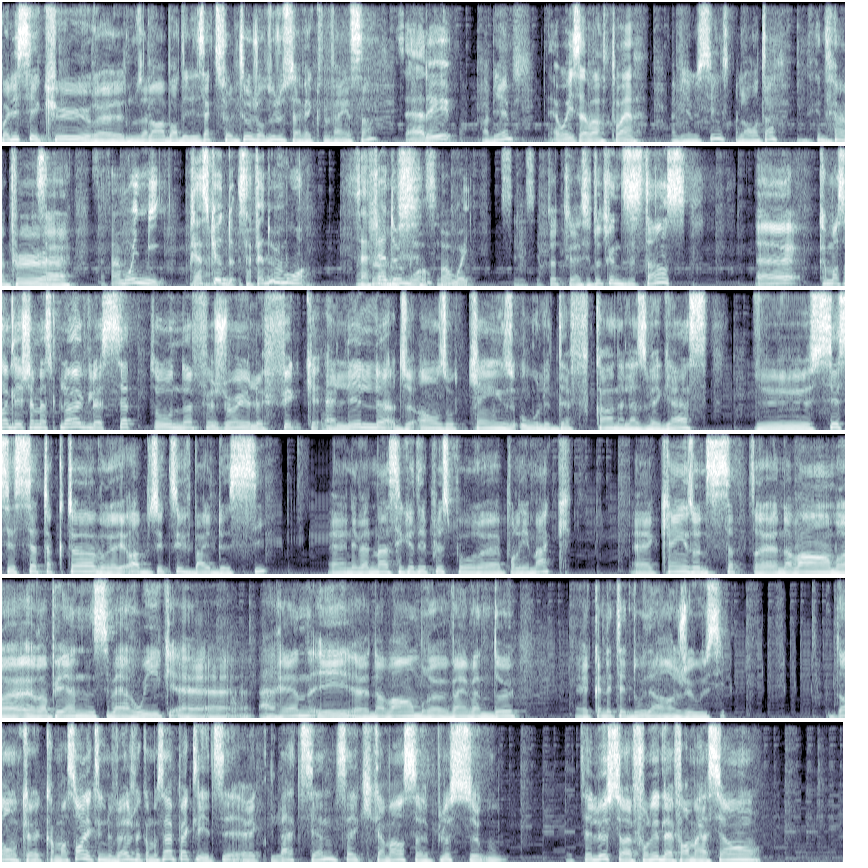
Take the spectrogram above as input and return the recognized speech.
Polysécure. Euh, nous allons aborder les actualités aujourd'hui. Je suis avec Vincent. Salut! Va bien? Ah oui, ça va. Toi? Ça va bien aussi. Ça fait longtemps. un peu. Ça, euh, ça fait un mois et demi. Presque deux. Ça fait deux mois. Ça fait deux mois. c'est- Ah oui. c'est toute, c'est toute une distance. Euh, commençons avec les HMS Plug. Le 7 au 9 juin, il y a le FIC à Lille. Du 11 au 15 août, le DEFCON à Las Vegas. Du 6 et 7 octobre, Objective by the Sea. Un événement sécurité plus pour, euh, pour les Mac. Euh, 15 au 17 novembre, euh, European Cyber Week euh, à Rennes. Et euh, novembre 2022, euh, Connected à Angers aussi. Donc, euh, commençons avec les nouvelles. Je vais commencer un peu avec, la tienne, celle qui commence euh, plus euh, où TELUS a fourni de l'information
